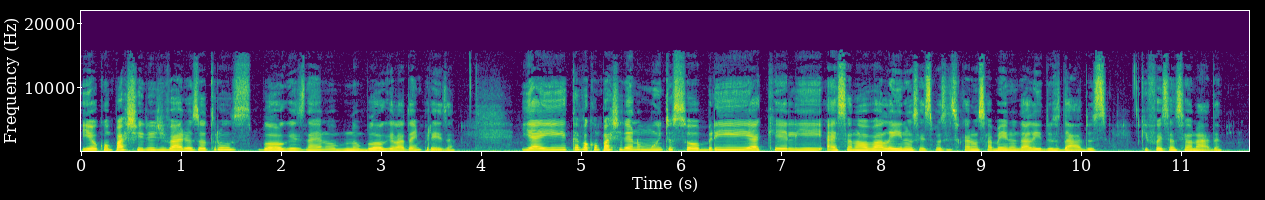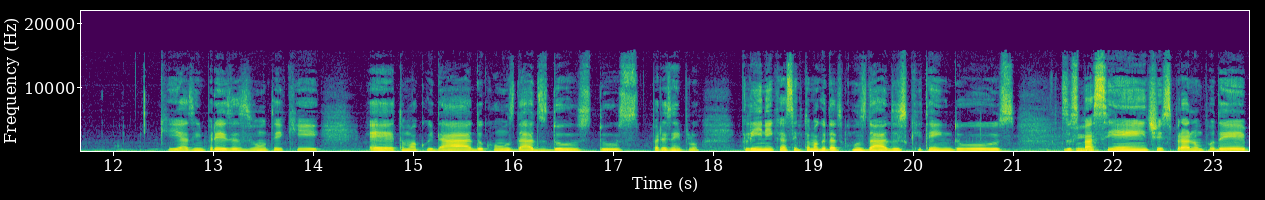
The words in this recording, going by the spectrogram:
e eu compartilho de vários outros blogs, né, no, no blog lá da empresa. E aí, estava compartilhando muito sobre aquele, essa nova lei, não sei se vocês ficaram sabendo, da lei dos dados, que foi sancionada. Que as empresas vão ter que é, tomar cuidado com os dados dos, dos, por exemplo, clínicas têm que tomar cuidado com os dados que tem dos, dos Sim. pacientes para não poder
